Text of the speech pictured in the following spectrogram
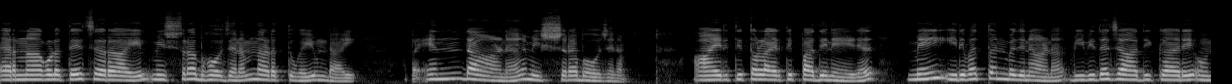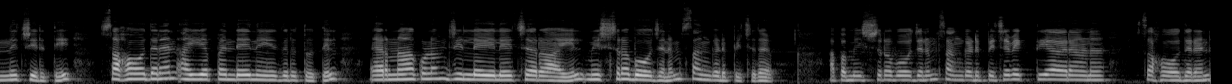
എറണാകുളത്തെ ചെറായിൽ മിശ്രഭോജനം നടത്തുകയുണ്ടായി അപ്പം എന്താണ് മിശ്രഭോജനം ആയിരത്തി തൊള്ളായിരത്തി പതിനേഴ് മെയ് ഇരുപത്തൊൻപതിനാണ് വിവിധ ജാതിക്കാരെ ഒന്നിച്ചിരുത്തി സഹോദരൻ അയ്യപ്പന്റെ നേതൃത്വത്തിൽ എറണാകുളം ജില്ലയിലെ ചെറായിൽ മിശ്രഭോജനം സംഘടിപ്പിച്ചത്. അപ്പം മിശ്രഭോജനം സംഘടിപ്പിച്ച വ്യക്തി ആരാണ്? സഹോദരൻ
